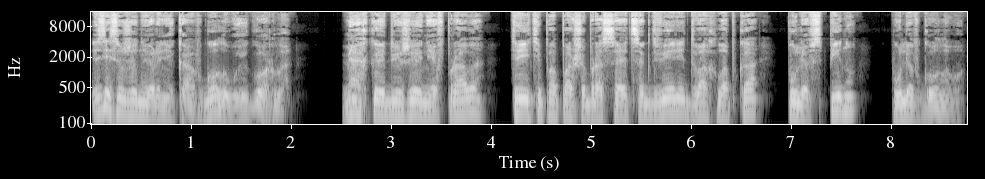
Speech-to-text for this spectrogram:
Здесь уже наверняка в голову и горло. Мягкое движение вправо, третий папаша бросается к двери, два хлопка, пуля в спину, пуля в голову.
